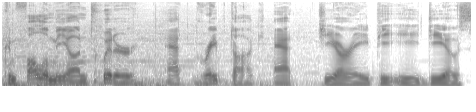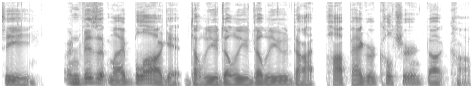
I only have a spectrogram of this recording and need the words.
Can follow me on Twitter at GrapeDoc at G R A P E D O C and visit my blog at www.popagriculture.com.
